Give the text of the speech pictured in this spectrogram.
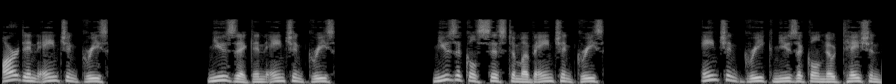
Art in ancient Greece Music in ancient Greece Musical system of ancient Greece Ancient Greek musical notation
